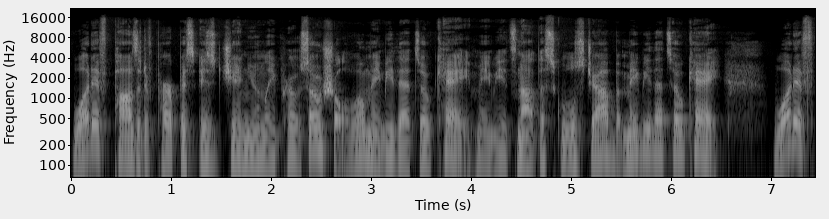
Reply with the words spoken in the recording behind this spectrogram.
What if positive purpose is genuinely pro social? Well, maybe that's okay. Maybe it's not the school's job, but maybe that's okay. What if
